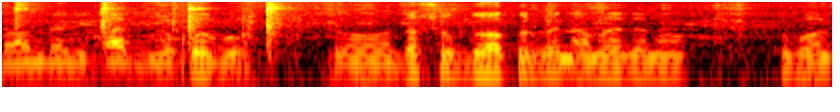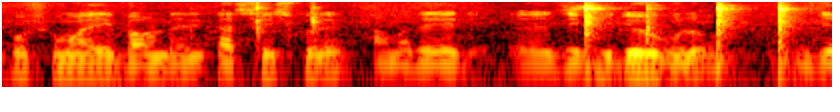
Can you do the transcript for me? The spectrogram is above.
বাউন্ডারি কাজগুলো করব। তো দর্শক দোয়া করবেন, আমরা যেন খুব অল্প সময়ে বাউন্ডারি কাজ শেষ করে আমাদের যে ভিডিওগুলো যে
